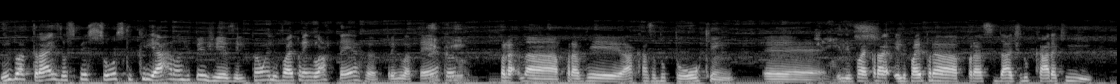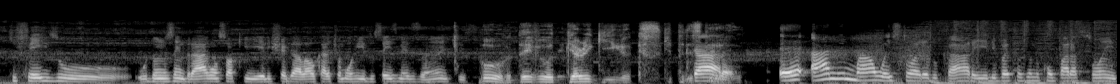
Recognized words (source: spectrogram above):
indo atrás das pessoas que criaram RPGs. Então ele vai pra Inglaterra, pra Inglaterra, pra ver a casa do Tolkien. É, ele vai pra, ele vai pra, pra cidade do cara que, que fez o, o Dungeons and Dragons, só que ele chega lá, o cara tinha morrido seis meses antes. Pô, David Gary Gigax, que tristeza. Cara, É animal a história do cara e ele vai fazendo comparações.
